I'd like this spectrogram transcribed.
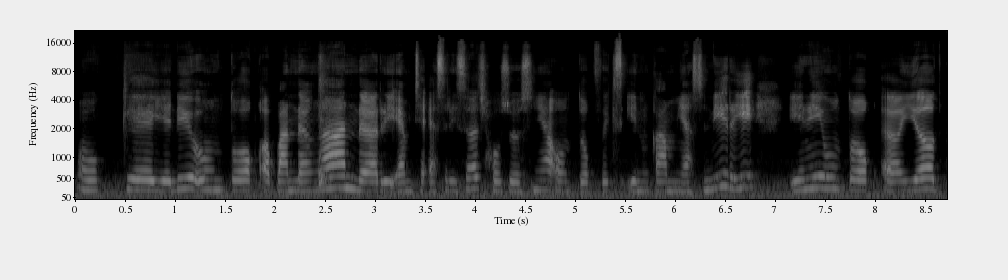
Oke, jadi untuk uh, pandangan dari MCS Research khususnya untuk fixed income-nya sendiri, ini untuk uh, yield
